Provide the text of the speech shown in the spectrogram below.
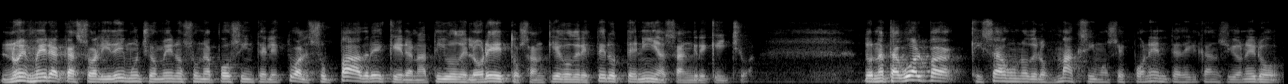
No es mera casualidad y mucho menos una pose intelectual. Su padre, que era nativo de Loreto, Santiago del Estero, tenía sangre quichua. Don Atahualpa, quizás uno de los máximos exponentes del cancionero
